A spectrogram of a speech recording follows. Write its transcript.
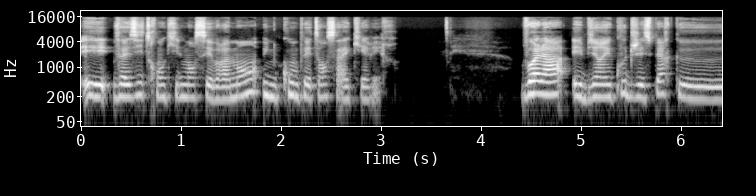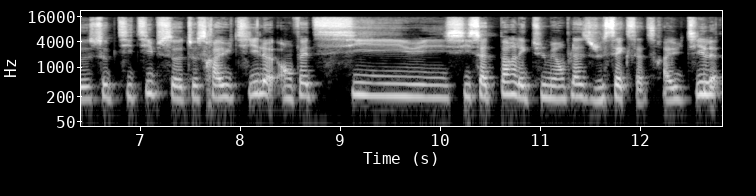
et vas-y tranquillement, c'est vraiment une compétence à acquérir. Voilà, et bien écoute, j'espère que ce petit tips te sera utile. En fait, si si ça te parle et que tu le mets en place, je sais que ça te sera utile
